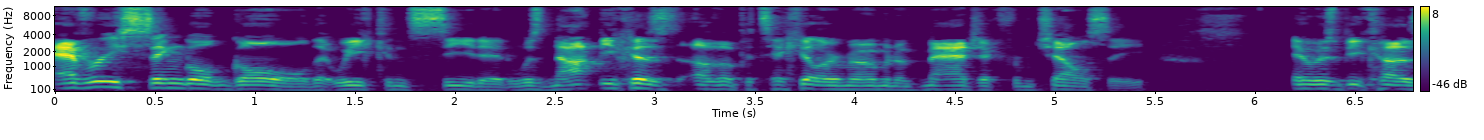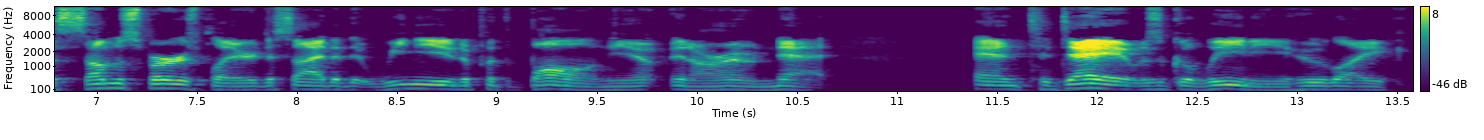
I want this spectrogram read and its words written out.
every single goal that we conceded was not because of a particular moment of magic from Chelsea. It was because some Spurs player decided that we needed to put the ball in the in our own net. And today it was Gollini who like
